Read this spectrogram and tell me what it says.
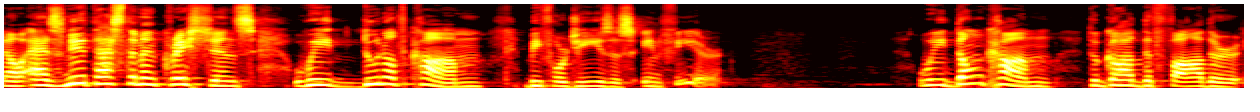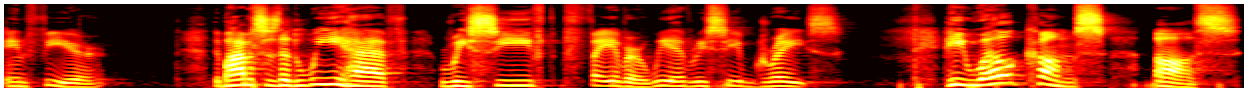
You know, as New Testament Christians, we do not come before Jesus in fear. We don't come to God the Father in fear. The Bible says that we have received favor, we have received grace. He welcomes us.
